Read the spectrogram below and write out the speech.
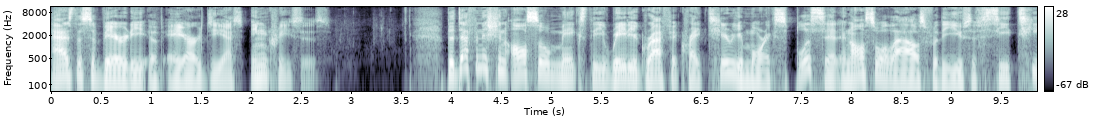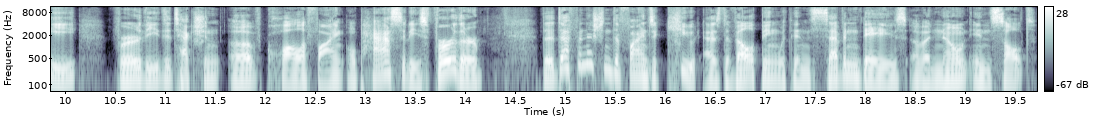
as the severity of ARDS increases. The definition also makes the radiographic criteria more explicit and also allows for the use of CT for the detection of qualifying opacities. Further, the definition defines acute as developing within seven days of a known insult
